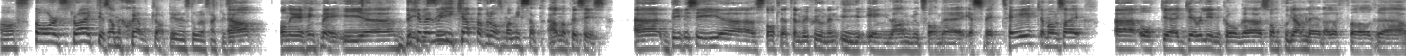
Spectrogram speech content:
Ja, Star Strikers. Ja, men självklart. Det är den stora snackisen. Ja, har ni hängt med i uh, Du BBC? kan väl recappa för de som har missat? Ja, men precis. Eh, BBC, eh, statliga televisionen i England, motsvarande SVT kan man väl säga. Eh, och Gary Lineker som programledare för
